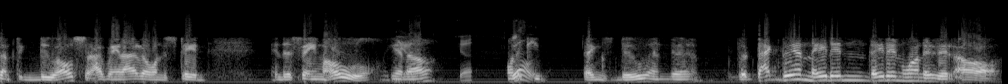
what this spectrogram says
something new. Also, I mean, I don't want to stay in, in the same hole. You Yeah. know, Yeah. I want Well- to keep things do. And uh, but back then they didn't they didn't want it at all,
